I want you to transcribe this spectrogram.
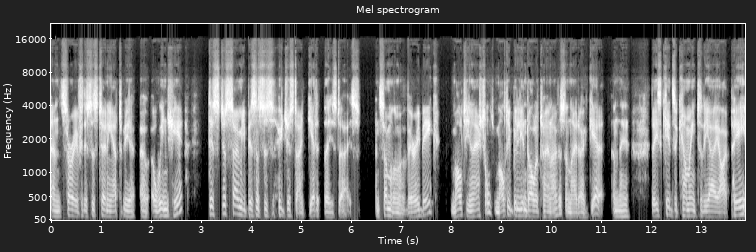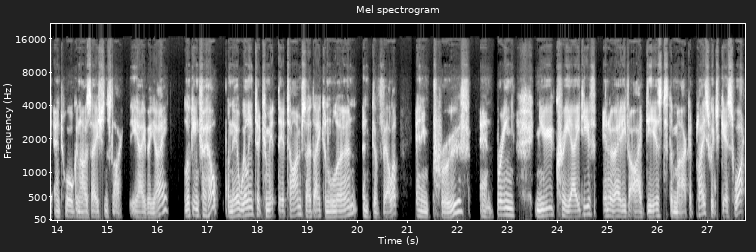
and sorry if this is turning out to be a, a, a whinge here, there's just so many businesses who just don't get it these days. And some of them are very big, multinationals, multi billion dollar turnovers, and they don't get it. And these kids are coming to the AIP and to organisations like the ABA looking for help. And they're willing to commit their time so they can learn and develop and improve and bring new, creative, innovative ideas to the marketplace, which guess what?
